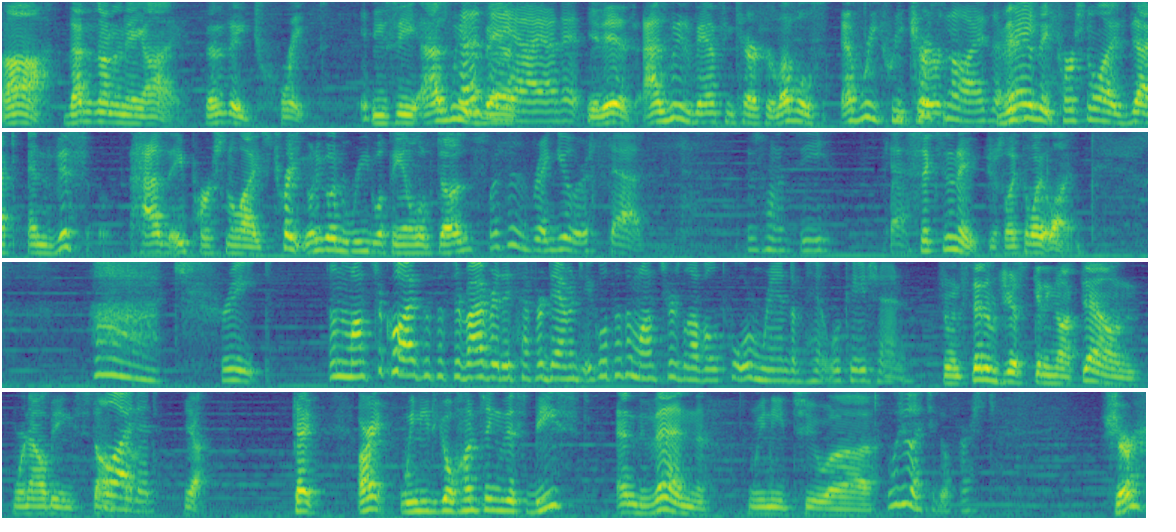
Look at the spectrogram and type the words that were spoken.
Ah, that is not an AI. That is a trait. It you see, as we advance, AI on it. it is. As we advance in character levels, every creature. personalize it, This right? is a personalized deck, and this has a personalized trait. You want to go ahead and read what the antelope does? Where's his regular stats? I just want to see. Okay. Six and eight, just like the white lion. Ah, trait. When the monster collides with a survivor, they suffer damage equal to the monster's level to a random hit location. So instead of just getting knocked down, we're now being stomped. on. Collided. Yeah. Okay. All right. We need to go hunting this beast, and then we need to. uh Would you like to go first? Sure.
